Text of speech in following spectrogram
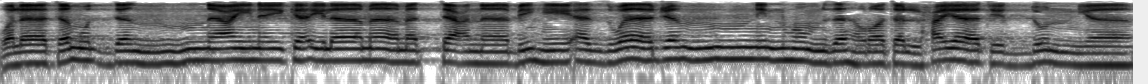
ولا تمدن عينيك إلى ما متعنا به أزواجا منهم زهرة الحياة الدنيا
